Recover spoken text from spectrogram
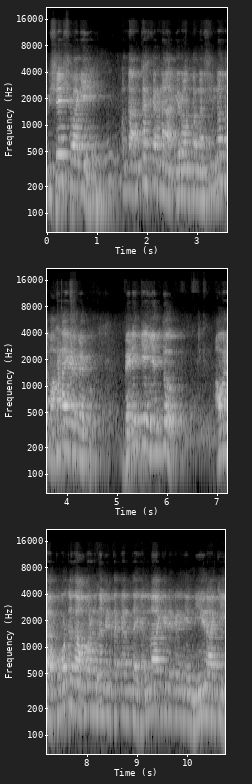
ವಿಶೇಷವಾಗಿ ಒಂದು ಅಂತಃಕರಣ ಇರುವಂತ ಮನುಷ್ಯ, ಇನ್ನೊಂದು ಬಹಳ ಹೇಳಬೇಕು ಬೆಳಿಗ್ಗೆ ಎದ್ದು ಅವರ ತೋಟದ ಆವರಣದಲ್ಲಿರ್ತಕ್ಕಂಥ ಎಲ್ಲಾ ಗಿಡಗಳಿಗೆ ನೀರಾಕಿ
